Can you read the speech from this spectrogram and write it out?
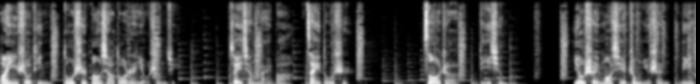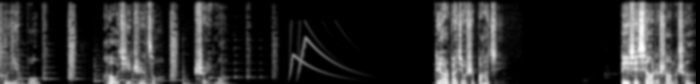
欢迎收听都市爆笑多人有声剧《最强奶爸在都市》，作者：迪秋，由水墨携众女神联合演播，后期制作：水墨。第二百九十八集，李现笑着上了车，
